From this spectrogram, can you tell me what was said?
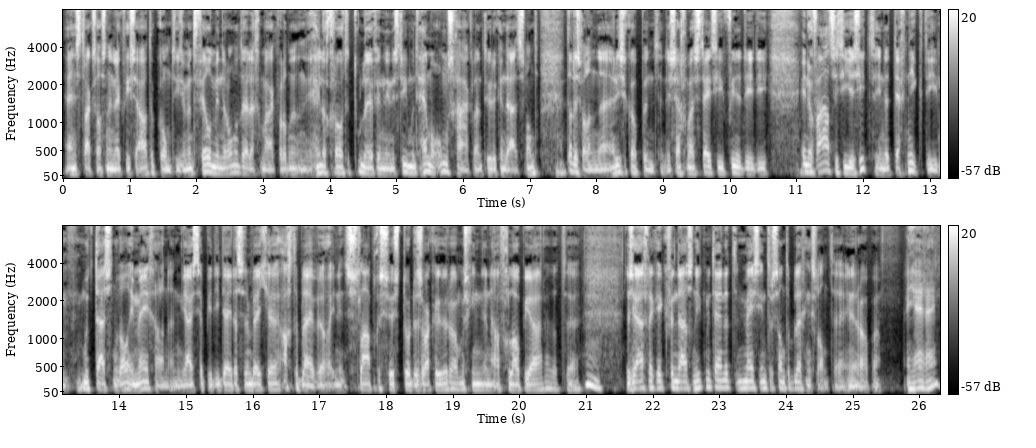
En straks als een elektrische auto komt, die ze met veel minder onderdelen gemaakt worden. Een hele grote toelevering in de industrie moet helemaal omschakelen natuurlijk in Duitsland. Dat is wel een, een risicopunt. Dus zeg maar steeds die, die, die innovaties die je ziet in de techniek, die moet Duitsland wel in meegaan. En juist heb je het idee dat ze een beetje achterblijven. In een slaap gesust door de zwakke euro misschien in de afgelopen jaren. Dat, uh, hmm. Dus eigenlijk, ik vind Duitsland niet meteen het meest interessante beleggingsland uh, in Europa. En jij, Rijn?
